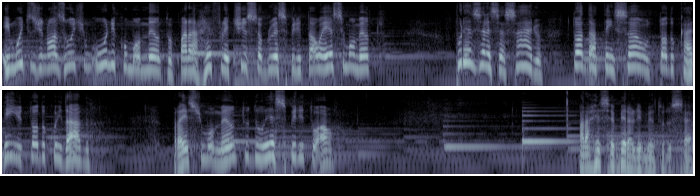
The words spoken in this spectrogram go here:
E muitos de nós, o, último, o único momento para refletir sobre o espiritual é esse momento. Por isso é necessário toda a atenção, todo o carinho, todo o cuidado para este momento do espiritual, para receber alimento do céu,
